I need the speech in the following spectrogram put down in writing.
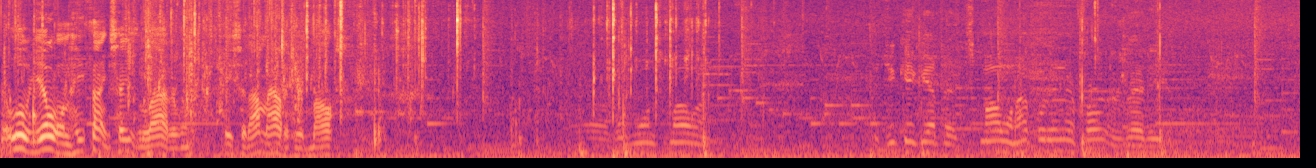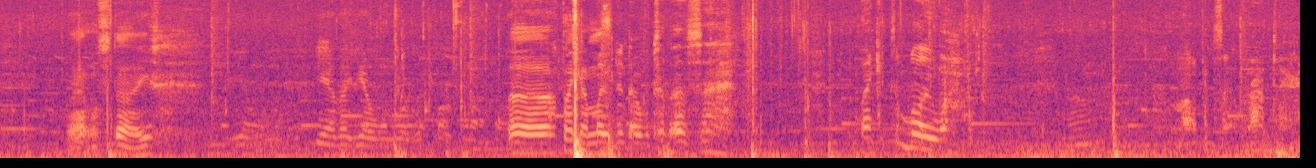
Little yellow one, he thinks he's the lighter one. He said, I'm out of here, boss. One small one. Did you kick out that small one I put in there for, or is that it? That one stays. The yellow one? Yeah, that yellow one was that first one. I. Uh, I think I moved it over to the other side. I think it's a blue one. Nope, it's up right there.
